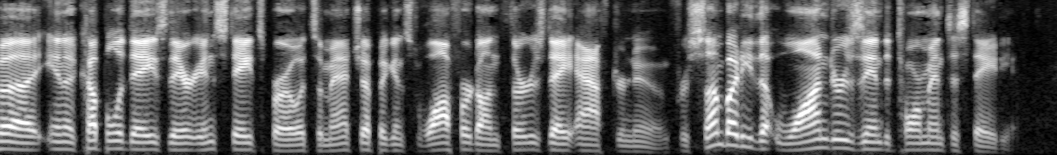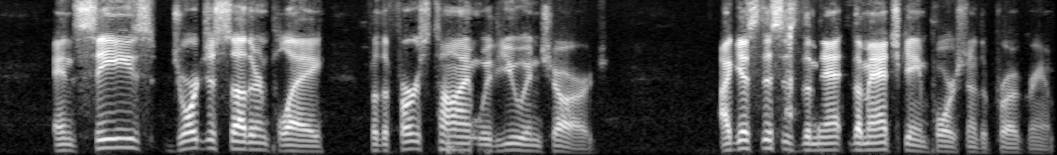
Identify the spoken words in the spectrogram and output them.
uh, in a couple of days there in Statesboro, it's a matchup against Wofford on Thursday afternoon. For somebody that wanders into Tormenta Stadium and sees Georgia Southern play for the first time with you in charge, I guess this is the mat- the match game portion of the program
